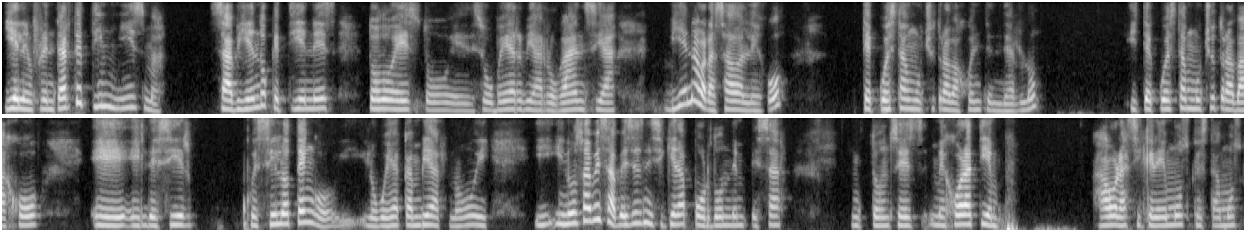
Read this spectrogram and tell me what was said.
Y el enfrentarte a ti misma, sabiendo que tienes todo esto, soberbia, arrogancia, bien abrazado al ego, te cuesta mucho trabajo entenderlo y te cuesta mucho trabajo eh, el decir, pues sí lo tengo y lo voy a cambiar, ¿no? Y, y, no sabes a veces ni siquiera por dónde empezar. Entonces, mejor a tiempo. Ahora, si creemos que estamos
